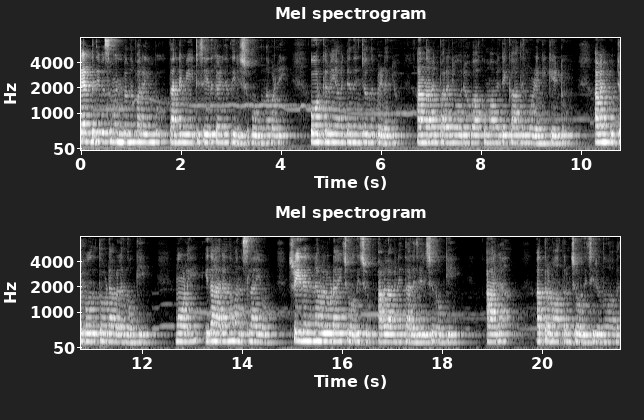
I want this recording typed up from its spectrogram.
രണ്ട് ദിവസം മുൻപെന്ന് പറയുമ്പോൾ തന്നെ മീറ്റ് ചെയ്ത് കഴിഞ്ഞ് തിരിച്ചു പോകുന്ന വഴി ഓർക്കവേ അവന്റെ നെഞ്ചൊന്ന് പിടഞ്ഞു. അന്ന് അവൻ പറഞ്ഞ ഓരോ വാക്കും അവന്റെ കാതിൽ മുഴങ്ങി കേട്ടു. അവൻ കുറ്റബോധത്തോടെ അവളെ നോക്കി. മോളെ ഇതാരാന്ന് മനസ്സിലായോ? ശ്രീധരൻ അവളോടായി ചോദിച്ചു. അവൾ അവനെ തലചരിച്ചു നോക്കി. ആരാ? അത്രമാത്രം ചോദിച്ചിരുന്നു അവൾ.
